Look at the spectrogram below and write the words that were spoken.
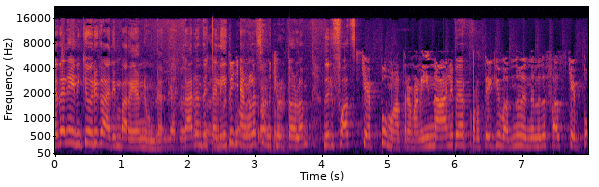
ഏതായാലും എനിക്ക് ഒരു കാര്യം പറയാനുണ്ട്. കാരണം എന്താ വെച്ചാൽ ഇത് ഞങ്ങളെ സംബന്ധിച്ചിടത്തോളം ഇതൊരു ഫസ്റ്റ് സ്റ്റെപ്പ് മാത്രമാണ്. ഈ നാല് പേർ പുറത്തേക്ക് വന്നു എന്നുള്ളത് ഫസ്റ്റ് സ്റ്റെപ്പ്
